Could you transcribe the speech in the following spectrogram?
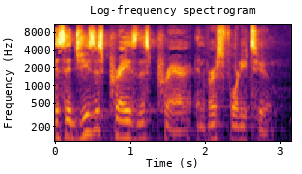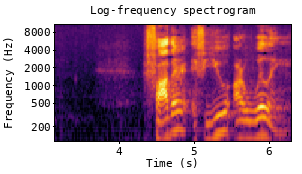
is that Jesus prays this prayer in verse 42. Father, if you are willing,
